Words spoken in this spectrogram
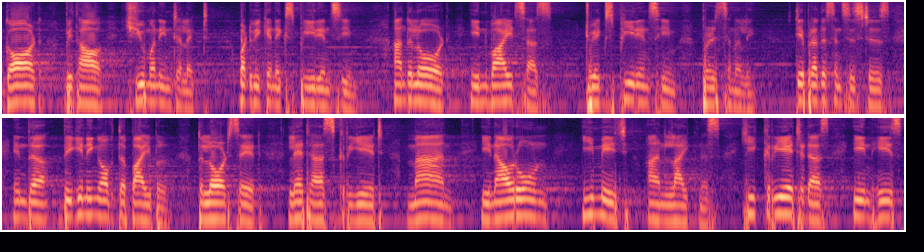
God with our human intellect, but we can experience Him. And the Lord invites us to experience Him personally. Dear brothers and sisters, in the beginning of the Bible, the Lord said, Let us create man in our own image and likeness. He created us in His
